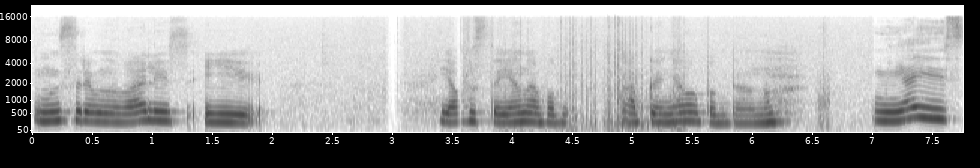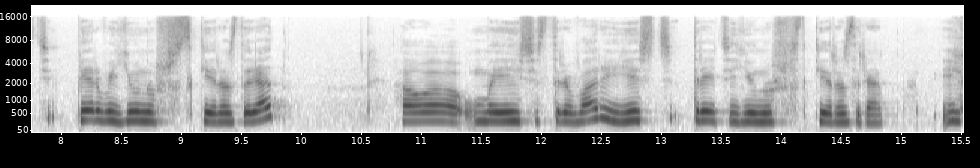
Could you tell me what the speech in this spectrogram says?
Мы соревновались, и я постоянно обгоняла Богдану. У меня есть первый юношеский разряд, у моей сестры Вари есть третий юношеский разряд. Их,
